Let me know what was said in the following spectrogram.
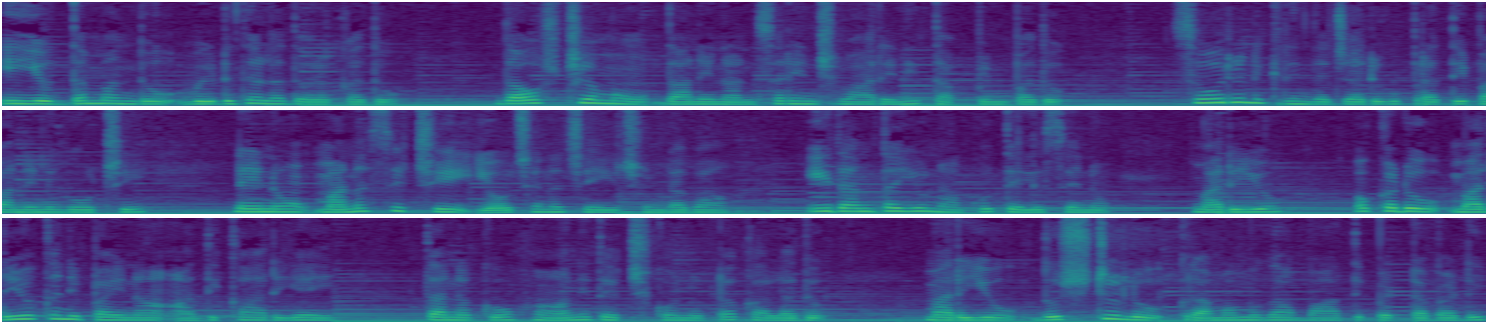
ఈ యుద్ధమందు విడుదల దొరకదు. దౌష్ట్యము దానిని అనుసరించి వారిని తప్పింపదు. సూర్యుని క్రింద జరుగు ప్రతి పనిని గూర్చి నేను మనసిచ్చి యోచన చేయుచుండగా ఇదంతయు నాకు తెలిసెను. మరియు ఒకడు మరి ఒకనిపైన అధికారి అయి తనకు హాని తెచ్చుకొనుట కలదు. మరియు దుష్టులు క్రమముగా బాతి పెట్టబడి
